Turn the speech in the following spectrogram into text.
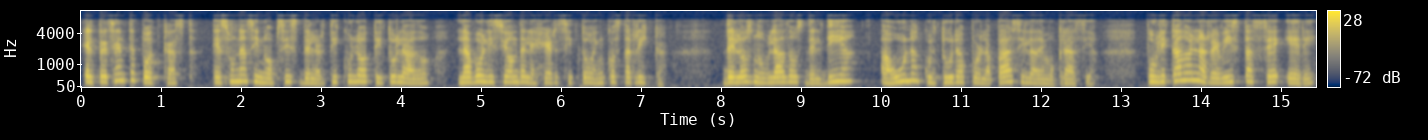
El presente podcast es una sinopsis del artículo titulado la abolición del ejército en Costa Rica, de los nublados del día a una cultura por la paz y la democracia, publicado en la revista CR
